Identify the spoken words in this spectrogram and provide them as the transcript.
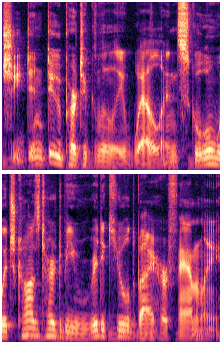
She didn't do particularly well in school, which caused her to be ridiculed by her family.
